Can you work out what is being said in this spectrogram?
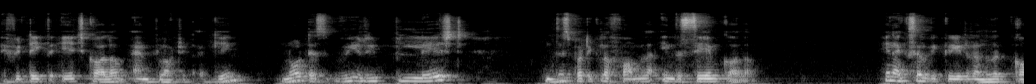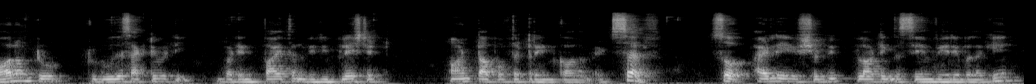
if we take the age column and plot it again, notice we replaced this particular formula in the same column. In Excel, we created another column to, to do this activity, but in Python, we replaced it on top of the train column itself. So ideally, you should be plotting the same variable again.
